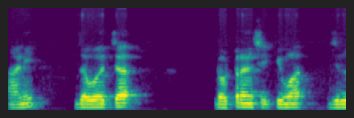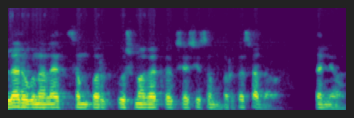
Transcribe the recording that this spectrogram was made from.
आणि जवळच्या डॉक्टरांशी किंवा जिल्हा रुग्णालयात संपर्क उष्माघात कक्षाशी संपर्क साधावा. धन्यवाद.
